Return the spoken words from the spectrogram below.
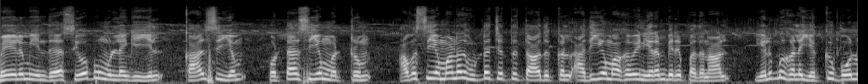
மேலும் இந்த சிவப்பு முள்ளங்கியில் கால்சியம் பொட்டாசியம் மற்றும் அவசியமான ஊட்டச்சத்து தாதுக்கள் அதிகமாகவே நிரம்பியிருப்பதனால் எலும்புகளை எக்கு போல்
